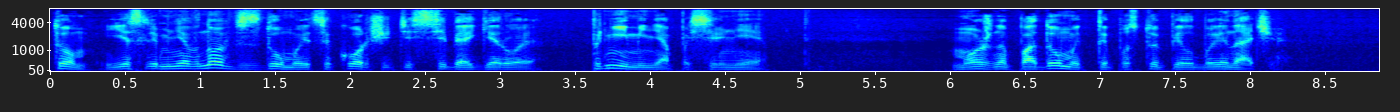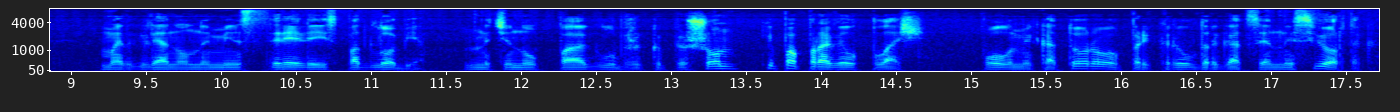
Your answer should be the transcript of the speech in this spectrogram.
«Том, если мне вновь вздумается корчить из себя героя, пни меня посильнее!» «Можно подумать, ты поступил бы иначе!» Мэтт глянул на Минстреля из-под лобья, натянул поглубже капюшон и поправил плащ, полами которого прикрыл драгоценный сверток,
